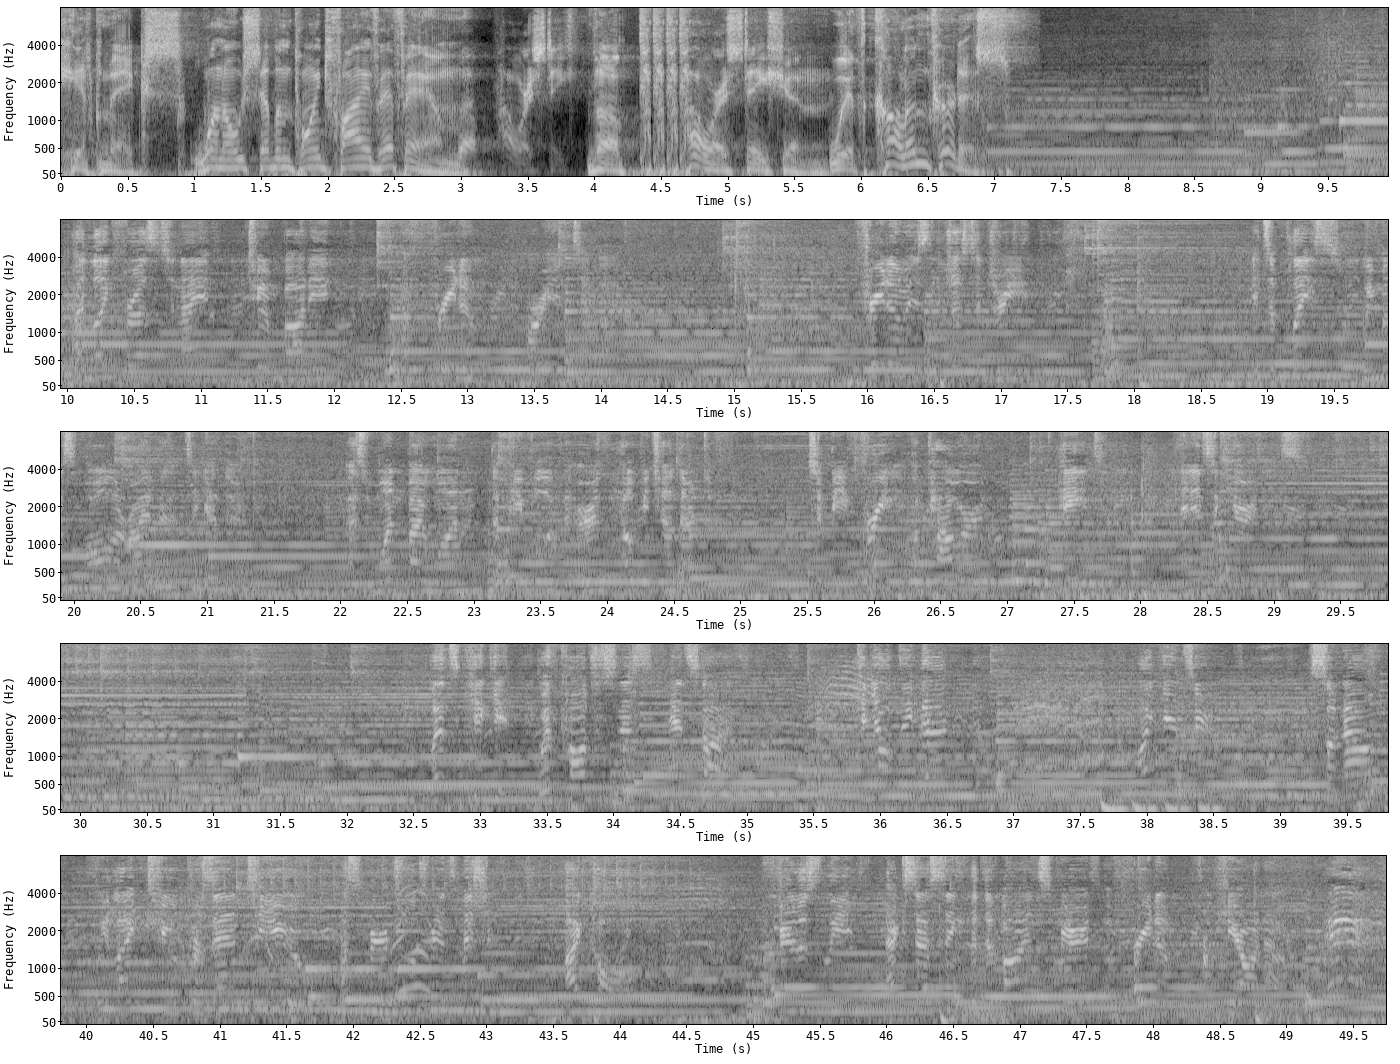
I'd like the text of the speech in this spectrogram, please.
Hit Mix 107.5 FM. The Power Station. The P- Power Station with Colin Curtis. I'd like for us tonight to embody a freedom oriented life. Freedom isn't just a dream, it's a place we must all arrive at together. As one by one, the people of the earth help each other to, to be free of power, hate, Let's kick it with consciousness and style. Can y'all dig that? I can too. So now we'd like to present to you a spiritual transmission I call Fearlessly Accessing the Divine Spirit of Freedom from Here on Out.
